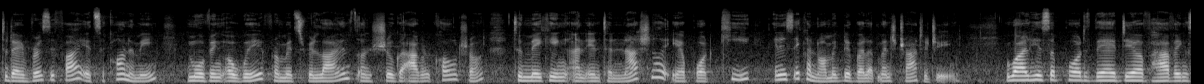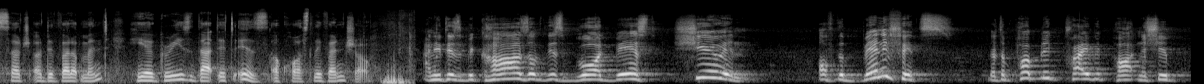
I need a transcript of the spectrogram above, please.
to diversify its economy, moving away from its reliance on sugar agriculture to making an international airport key in its economic development strategy. While he supports the idea of having such a development, he agrees that it is a costly venture. And it is because of this broad-based sharing of the benefits that a public-private partnership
